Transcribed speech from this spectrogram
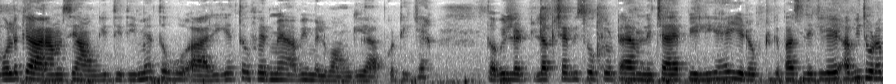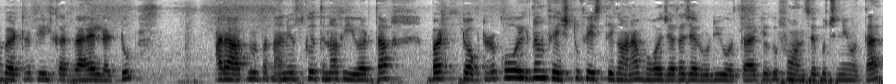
बोले कि आराम से आऊँगी दीदी मैं तो वो आ रही है तो फिर मैं अभी मिलवाऊँगी आपको, ठीक है? तो अभी लक्ष्य भी सो के उठा है, हमने चाय पी ली है, ये डॉक्टर के पास लेके गए। अभी थोड़ा बेटर फील कर रहा है लड्डू। रात में पता नहीं उसको इतना फीवर था बट डॉक्टर को एकदम फेस टू फेस दिखाना बहुत ज़्यादा ज़रूरी होता है, क्योंकि फ़ोन से कुछ नहीं होता है।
